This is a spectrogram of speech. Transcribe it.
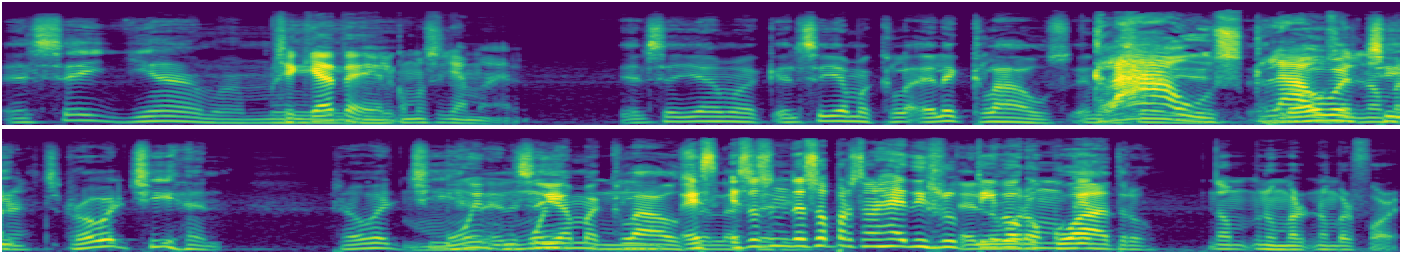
Él se llama. man. Chequéate él, ¿cómo se llama él? Él se llama, él se llama, él es Klaus. en Klaus. Klaus, Robert, el nombre. Robert Sheehan. Robert Sheehan. Muy, él se muy- llama Klaus. es- esos son de esos personajes El disruptivos número como que 4. no, number, number four.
